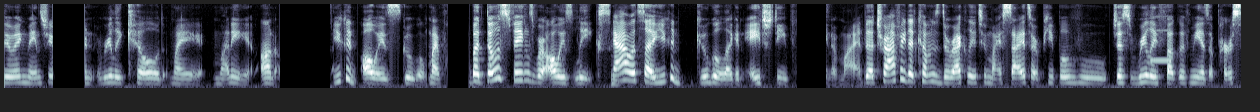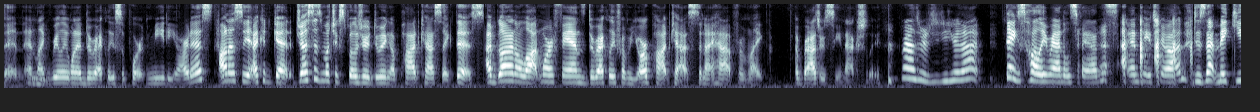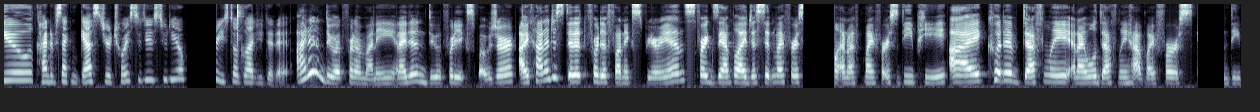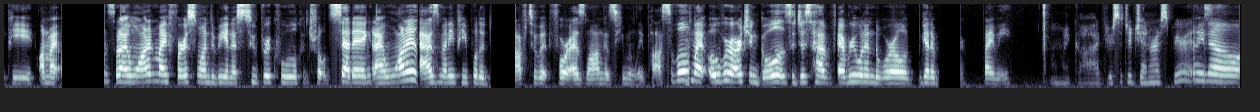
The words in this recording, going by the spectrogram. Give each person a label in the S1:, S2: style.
S1: doing mainstream really killed my money on. You could always Google my, but those things were always leaks. Now it's like you could Google like an HD of mine. The traffic that comes directly to my sites are people who just really fuck with me as a person and like mm-hmm. really want to directly support me, the artist. Honestly, I could get just as much exposure doing a podcast like this. I've gotten a lot more fans directly from your podcast than I have from like a Brazzers scene, actually.
S2: Brazzers, did you hear that?
S1: Thanks, Holly Randall's fans and Patreon.
S2: Does that make you kind of second guess your choice to do studio? Are you still glad you did it?
S1: I didn't do it for the money and I didn't do it for the exposure. I kind of just did it for the fun experience. For example, I just did my first and my, my first DP. I could have definitely, and I will definitely have my first DP on my own, but I wanted my first one to be in a super cool controlled setting. And I wanted as many people to off to it for as long as humanly possible. My overarching goal is to just have everyone in the world get a by me.
S2: Oh my God, you're such a generous spirit.
S1: I know.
